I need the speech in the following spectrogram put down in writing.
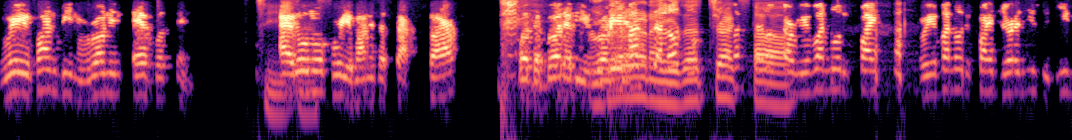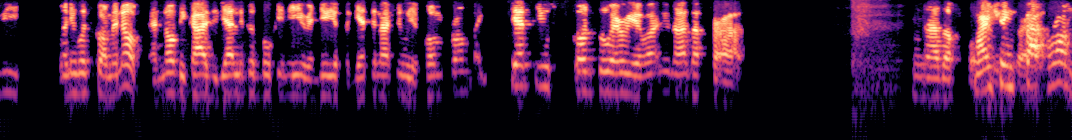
Rayvon been running ever since. I don't know if Rayvon is a track star, but the brother be running. Rayvon Runner, sell he's out- a track star. Rayvon notified, Rayvon notified jerseys to give when he was coming up, and not because you get a little booking here and there, you're forgetting actually where you come from. Like, get you gone to where Rayvon, you know, as a fraud. You know, as a My fucking thing fraud. stop run.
